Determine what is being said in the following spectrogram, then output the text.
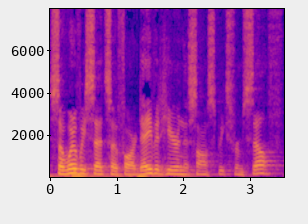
So, what have we said so far? David here in this psalm speaks for himself.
